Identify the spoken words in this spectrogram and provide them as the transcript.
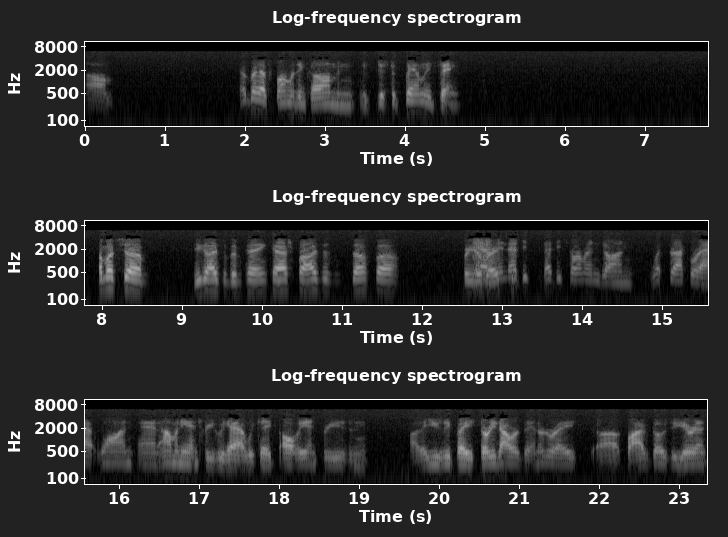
Um, everybody has fun when they come, and it's just a family thing. How much uh, you guys have been paying cash prizes and stuff uh, for your race? yeah, races? and that de- that determines on what track we're at, one, and how many entries we have. We take all the entries, and uh, they usually pay thirty dollars to enter the race. Uh, five goes to year end.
